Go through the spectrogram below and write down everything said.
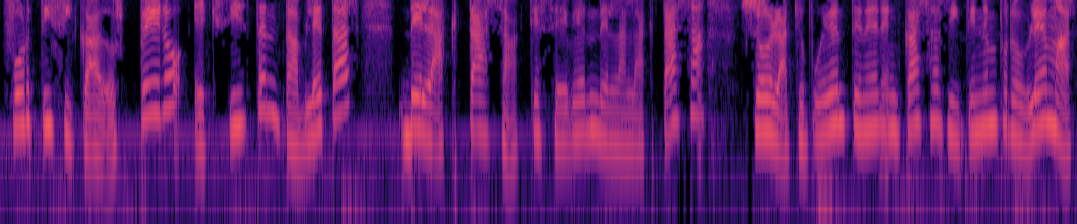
fortificados, pero existen tabletas de lactasa que se venden la lactasa sola, que pueden tener en casa si tienen problemas.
